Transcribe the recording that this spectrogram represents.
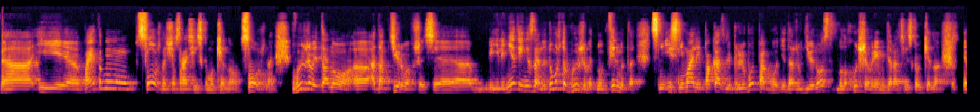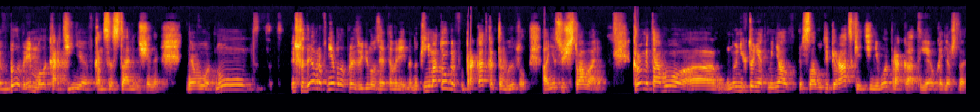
Э, и поэтому сложно сейчас российскому кино, сложно. Выживет оно, э, адаптировавшись э, или нет, я не знаю. Но думаю, что выживет. Ну, фильмы-то и снимали, и показывали при любой погоде. Даже в 90-х было худшее время для российского кино. Было время малокартиния в конце сталинщины. Вот. Ну, шедевров не было произведено за это время, но кинематограф и прокат как-то выжил, они существовали. Кроме того, а, ну, никто не отменял пресловутый пиратский теневой прокат. Я его, конечно,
